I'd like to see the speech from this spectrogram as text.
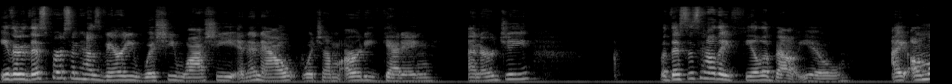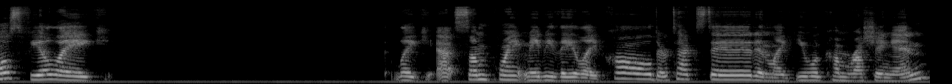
either this person has very wishy-washy in and out, which I'm already getting energy, but this is how they feel about you. I almost feel like like at some point maybe they like called or texted and like you would come rushing in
